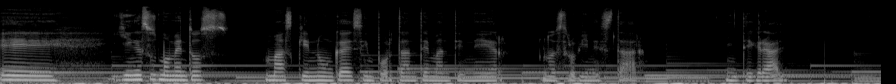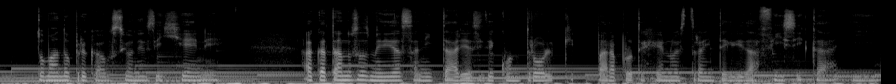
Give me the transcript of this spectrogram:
Eh, y en esos momentos más que nunca es importante mantener nuestro bienestar integral tomando precauciones de higiene, acatando esas medidas sanitarias y de control para proteger nuestra integridad física y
